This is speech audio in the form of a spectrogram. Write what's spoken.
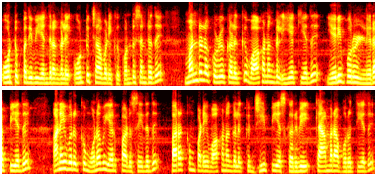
ஓட்டுப்பதிவு இயந்திரங்களை ஓட்டுச்சாவடிக்கு கொண்டு சென்றது. மண்டல குழுக்களுக்கு வாகனங்கள் இயக்கியது. எரிபொருள் நிரப்பியது. அனைவருக்கும் உணவு ஏற்பாடு செய்தது. பறக்கும் படை வாகனங்களுக்கு ஜிபிஎஸ் கருவி கேமரா பொருத்தியது.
